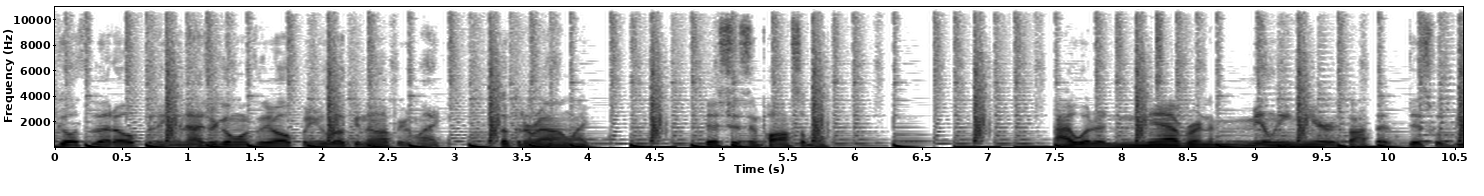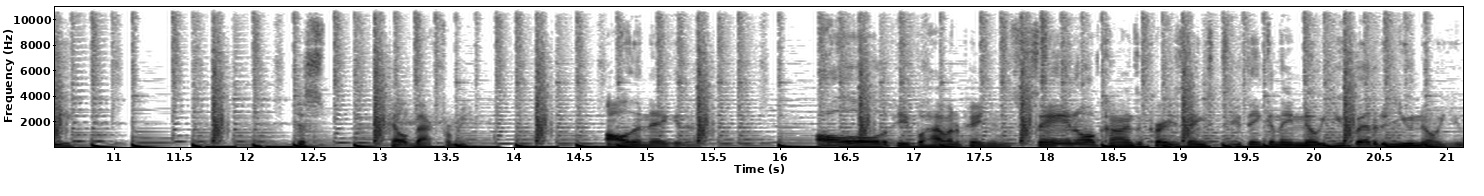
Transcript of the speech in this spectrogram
You go through that opening, and as you're going through the opening, you're looking up, you're like looking around like, this is impossible. I would have never in a million years thought that this would be just held back from me. All the negative, all the people having opinions, saying all kinds of crazy things to you, thinking they know you better than you know you.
